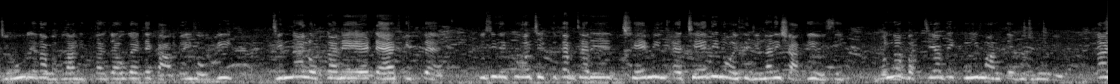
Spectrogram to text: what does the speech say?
ਜ਼ਰੂਰ ਇਹਦਾ ਬਦਲਾ ਲਿੱਤਾ ਜਾਊਗਾ ਇਹ ਤੇ ਕਾਰਵਾਈ ਹੋਊਗੀ। ਜਿਨ੍ਹਾਂ ਲੋਕਾਂ ਨੇ ਇਹ ਅਟੈਕ ਕੀਤਾ ਹੈ ਤੁਸੀਂ ਦੇਖੋ, ਉਹ ਇੱਕ ਤਾਂ ਵਿਚਾਰੇ 6 ਮਹੀਨੇ 6 ਦਿਨ ਹੋਏ ਸੀ ਜਿਨ੍ਹਾਂ ਦੀ ਸ਼ਾਦੀ ਹੋਈ ਸੀ। ਉਹਨਾਂ ਬੱਚਿਆਂ ਤੇ ਕੀ ਮਨ ਤੇ ਗੁਜ਼ਰੂਗੀ ਤਾਂ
